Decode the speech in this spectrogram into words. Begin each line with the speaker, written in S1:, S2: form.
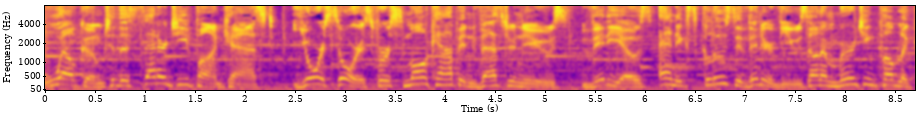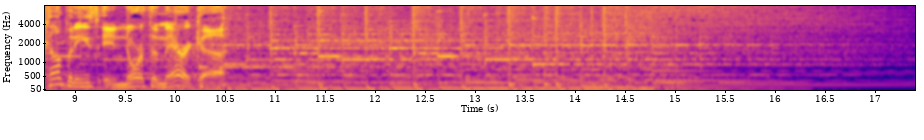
S1: Welcome to the Senergy Podcast, your source for small cap investor news, videos, and exclusive interviews on emerging public companies in North America.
